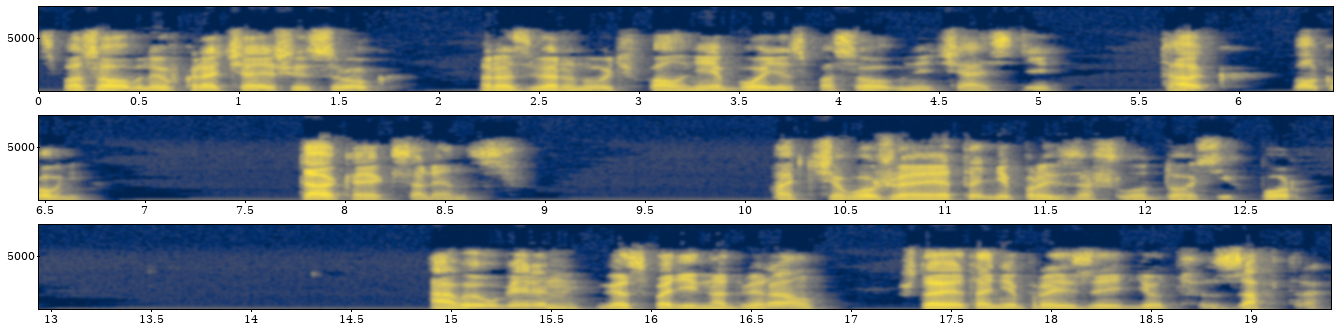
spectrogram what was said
способную в кратчайший срок развернуть вполне боеспособные части. Так, полковник? Так, экселленс. Отчего же это не произошло до сих пор? А вы уверены, господин адмирал, что это не произойдет завтра?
